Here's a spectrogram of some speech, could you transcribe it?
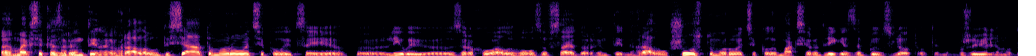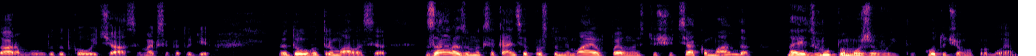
е, Мексика з Аргентиною грала у 10-му році, коли цей е, лівий зарахували гол з офсайду Аргентини. Грала у 6-му році, коли Максі Родрігес забив з льоту тим божевільним ударом у додатковий час, і Мексика тоді довго трималася. Зараз у мексиканців просто немає впевненості, що ця команда навіть з групи може вийти. От у чому проблема.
